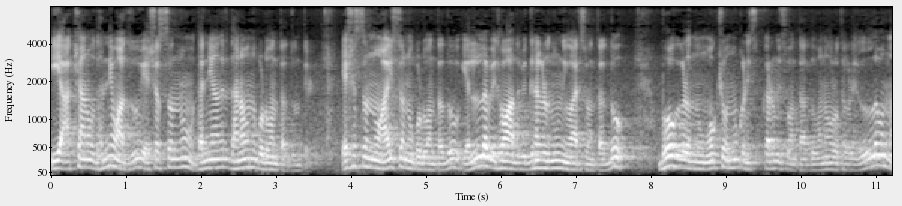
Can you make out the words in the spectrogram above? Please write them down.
ಈ ಆಖ್ಯಾನವು ಧನ್ಯವಾದುದು. ಯಶಸ್ಸನ್ನು ಧನ್ಯ ಅಂದರೆ ಧನವನ್ನು ಕೊಡುವಂಥದ್ದು ಅಂತೇಳಿ. ಯಶಸ್ಸನ್ನು, ಆಯುಸ್ಸನ್ನು ಕೊಡುವಂಥದ್ದು, ಎಲ್ಲ ವಿಧವಾದ ವಿಘ್ನಗಳನ್ನು ನಿವಾರಿಸುವಂಥದ್ದು, ಭೋಗಗಳನ್ನು, ಮೋಕ್ಷವನ್ನು ಕಣಿಸ್, ಕರುಣಿಸುವಂಥದ್ದು ಮನೋರಥಗಳೆಲ್ಲವನ್ನು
